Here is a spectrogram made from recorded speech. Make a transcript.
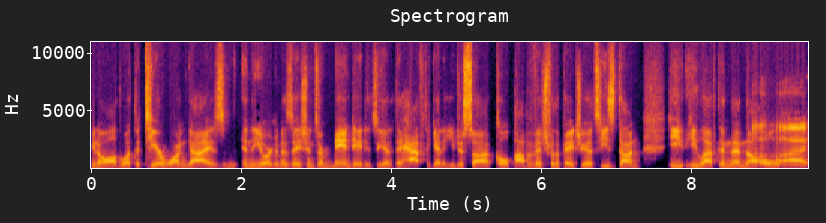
you know, all the, what the tier one guys in, in the organizations are mandated to get it. They have to get it. You just saw Cole Popovich for the Patriots. He's done. He he left, and then the whole Uh,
